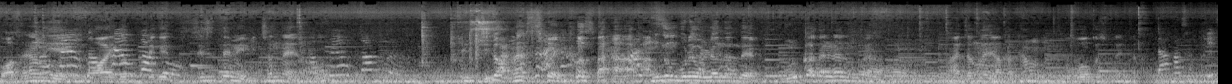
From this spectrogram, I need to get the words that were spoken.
와 사장님 새우, 나와 이거. 되게 시스템이 나 미쳤네요 수육 깎은. 듣지도 않았어 이거 사 방금 불에 올렸는데 뭘 까달라는 거야 아 장난이 아까 탕 뭐 먹고 싶다 했잖아 나가사키?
